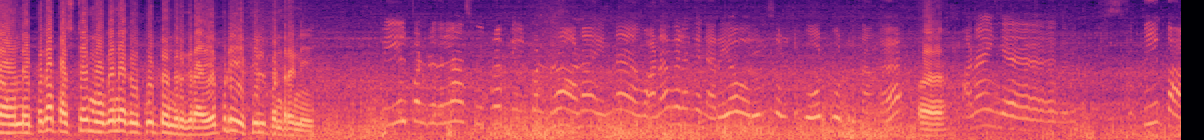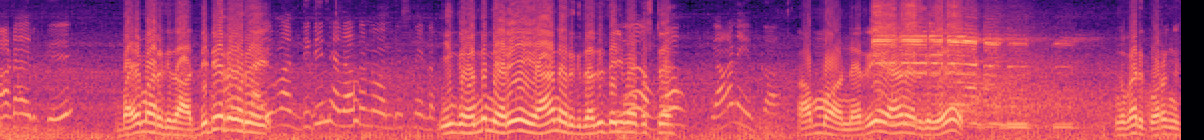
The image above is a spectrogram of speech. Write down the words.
நான் உன்னை இப்போதான் ஃபர்ஸ்ட் டைம் ஒகேனக்கல் கூப்பிட்டு வந்திருக்கிறேன். எப்படி ஃபீல் பண்ணுற நீ ஃபீல் பண்ணுறதெல்லாம் சூப்பராக ஃபீல் பண்ணுறோம் ஆனால் என்ன வனவிலங்கு நிறையா வரும்னு சொல்லிட்டு போர்டு போட்டிருந்தாங்க. ஆ, ஆனால் இங்கே சுற்றி காடாக இருக்குது பயமா இருக்குதா? திடீர்னு ஒரு திடீர்னு ஏதாவது ஒன்று வந்துச்சுன்னா இங்க வந்து நிறைய யானை இருக்குது. அது தெரியுமா ஃபர்ஸ்ட் யானை இருக்கா? ஆமா நிறைய யானை இருக்குது. இங்க பாரு குரங்கு.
